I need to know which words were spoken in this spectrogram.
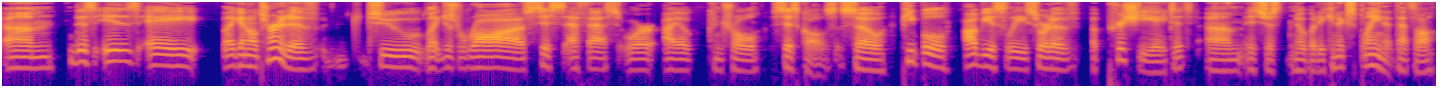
Um, this is a like an alternative to like just raw sysfs or IO control syscalls. So people obviously sort of appreciate it. Um, it's just nobody can explain it. That's all.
